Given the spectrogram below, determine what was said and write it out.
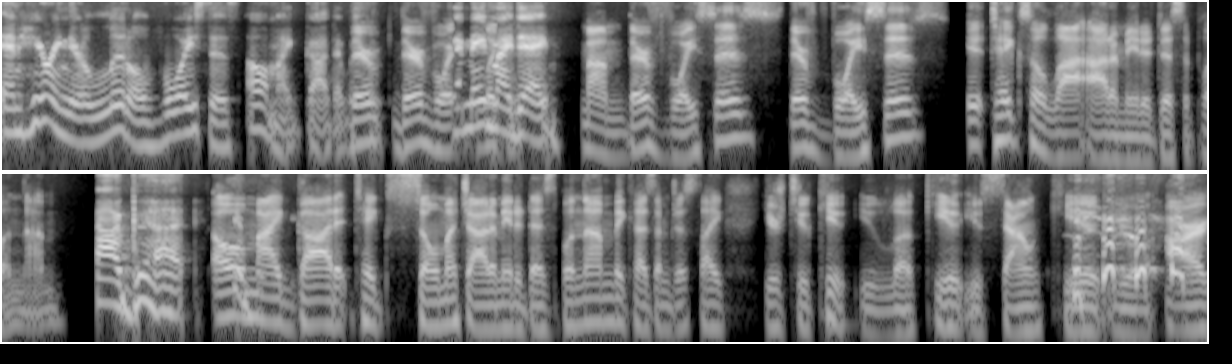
And hearing their little voices. Oh my God. That was their their voice. that made my day. Mom, their voices, their voices. It takes a lot out of me to discipline them. I bet. Oh my God, it takes so much out of me to discipline them because I'm just like, you're too cute. You look cute. You sound cute. You are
